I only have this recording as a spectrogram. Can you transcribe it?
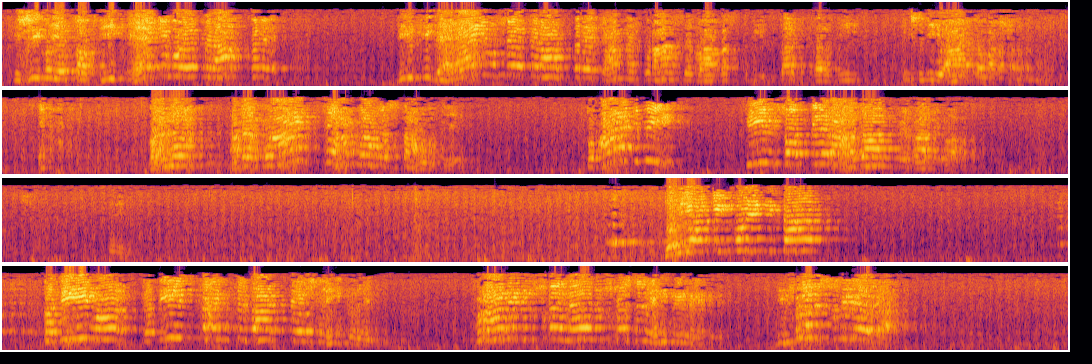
किसी को यह तौफीक है कि वो एतराफ करे, दिल की गहराइयों से एतराफ करे कि हमने कुरान से वाबस्तगी तर्क कर दी, इसलिए आज तमाशा बना वरना अगर कुरान से हम वाबस्ता होते तो तीन सौ तेरह हज़ार रुपये खाने वाला दुनिया की कोई किताब कदीम और जदीद का इंतज़ार पेश नहीं करेगी। पुराने नुस्खे नए नुस्खे से नहीं मिलेंगे डिफरेंस मिलेगा।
